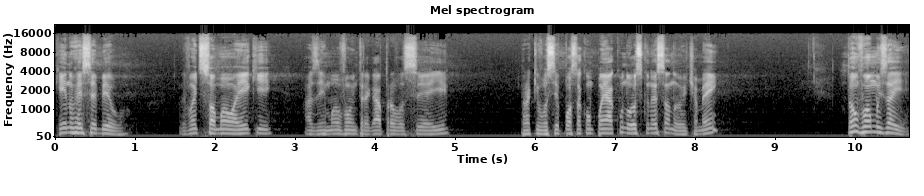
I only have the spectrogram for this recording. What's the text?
Quem não recebeu? Levante sua mão aí que as irmãs vão entregar para você aí, para que você possa acompanhar conosco nessa noite, amém? Então vamos aí.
